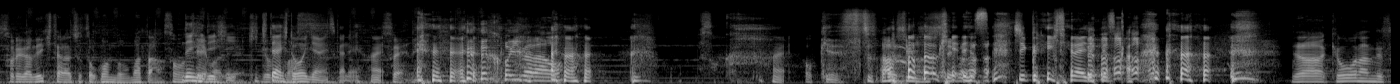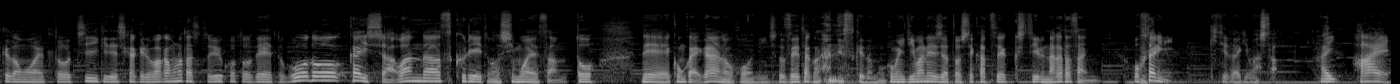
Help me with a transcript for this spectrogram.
それができたらちょっと今度またそのテーマでぜひ。ぜひ聞きたい人多いんじゃないですかね。はい。そうやね。恋バナを。そうか。はい。OK です。楽しみにして OK でます。す しっくりきてないじゃないですか。じゃあ今日なんですけども、えっと、地域で仕掛ける若者たちということで、えっと、合同会社ワンダースクリエイトの下江さんとで今回ガヤの方にちょっと贅沢なんですけどもコミュニティマネージャーとして活躍している永田さんお二人に来ていただきましたはい。はい。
